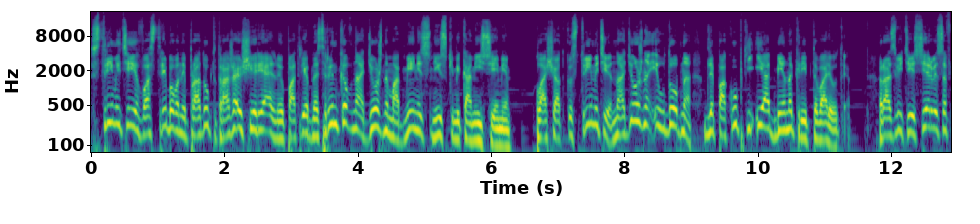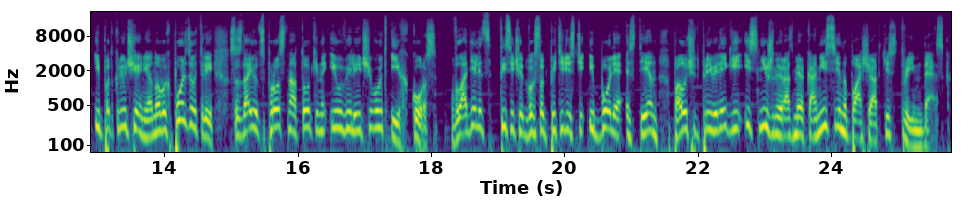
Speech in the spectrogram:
Streamity – востребованный продукт, отражающий реальную потребность рынка в надежном обмене с низкими комиссиями. Площадку Streamity надежно и удобно для покупки и обмена криптовалюты. Развитие сервисов и подключение новых пользователей создают спрос на токены и увеличивают их курс. Владелец 1250 и более STN получит привилегии и сниженный размер комиссии на площадке StreamDesk.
